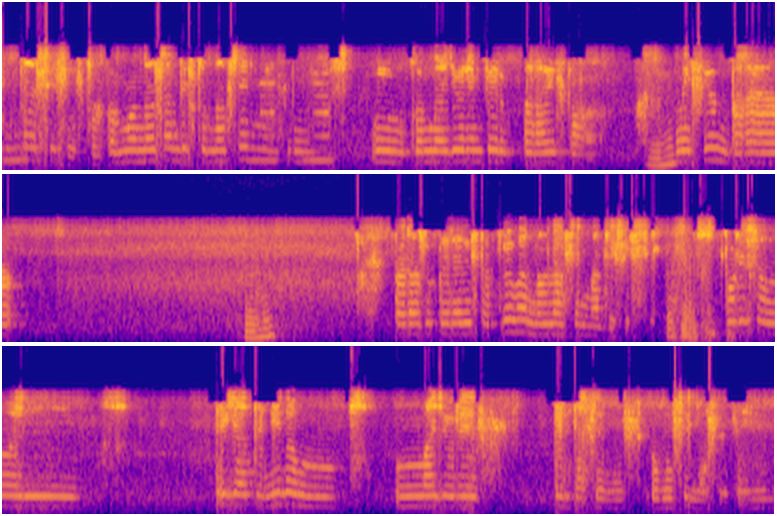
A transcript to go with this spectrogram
No es esto, como nos han visto nacer con mayor empeño para esta misión, para, para superar esta prueba, no la hacen más difícil. Por eso el, ella ha tenido mayores tentaciones, por decirlo así, de-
